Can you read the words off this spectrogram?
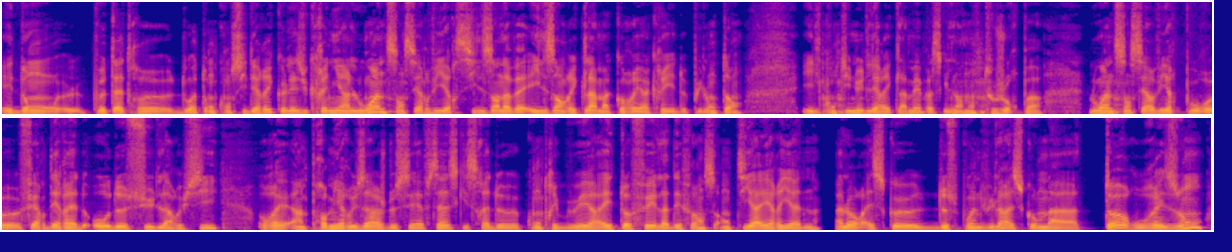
et dont euh, peut-être euh, doit-on considérer que les Ukrainiens, loin de s'en servir s'ils en avaient, et ils en réclament à Coréacri depuis longtemps, ils continuent de les réclamer parce qu'ils n'en ont toujours pas, loin de s'en servir pour euh, faire des raids au-dessus de la Russie, auraient un premier usage de ces F-16 qui serait de contribuer à étoffer la défense anti-aérienne. Alors est-ce que, de ce point de vue-là, est-ce qu'on a tort ou raison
